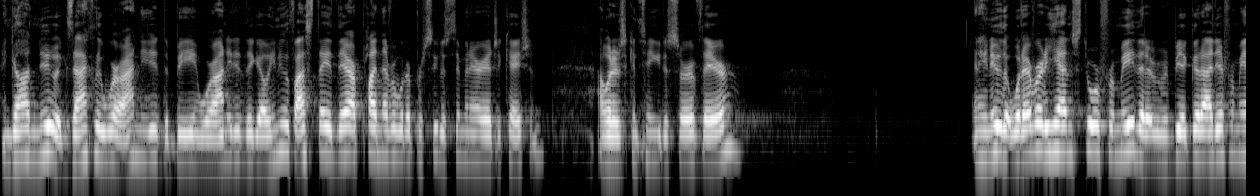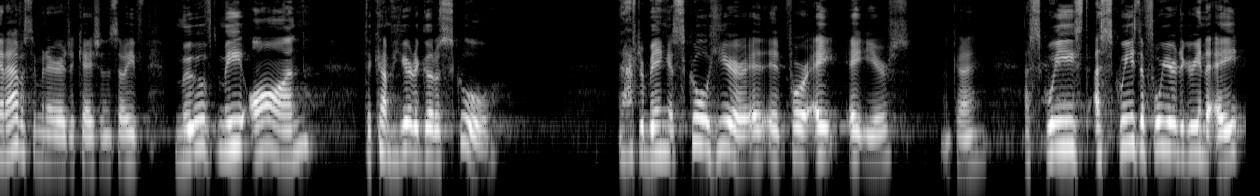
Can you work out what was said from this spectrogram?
And God knew exactly where I needed to be and where I needed to go. He knew if I stayed there, I probably never would have pursued a seminary education. I would have just continued to serve there. And he knew that whatever he had in store for me, that it would be a good idea for me to have a seminary education. So he moved me on to come here to go to school. And after being at school here it, it, for eight, eight years, okay, I squeezed, I squeezed a four-year degree into eight.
